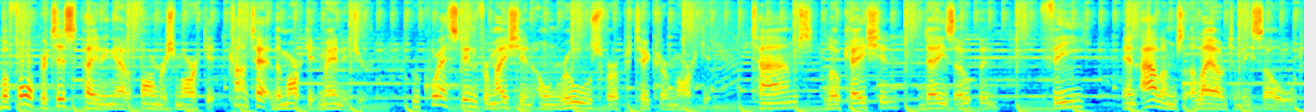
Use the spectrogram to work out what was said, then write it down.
Before participating at a farmer's market, contact the market manager. Request information on rules for a particular market, times, location, days open, fee, and items allowed to be sold.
